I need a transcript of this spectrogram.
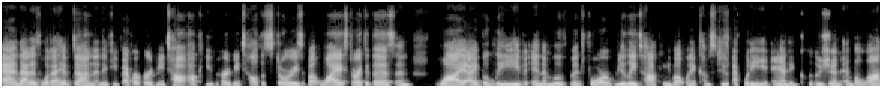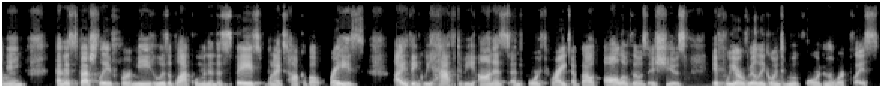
And that is what I have done. And if you've ever heard me talk, you've heard me tell the stories about why I started this and why I believe in a movement for really talking about when it comes to equity and inclusion and belonging. And especially for me, who is a Black woman in this space, when I talk about race, I think we have to be honest and forthright about all of those issues if we are really going to move forward in the workplace.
